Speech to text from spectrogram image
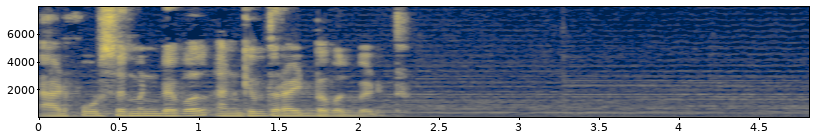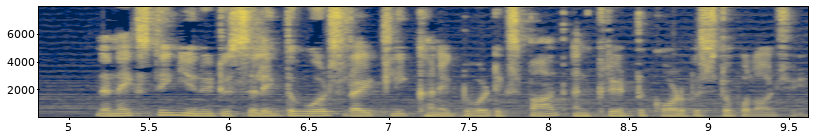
Add 4 segment bevel and give the right bevel width. The next thing you need to select the verts right click connect vertex path and create the codpiece topology.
